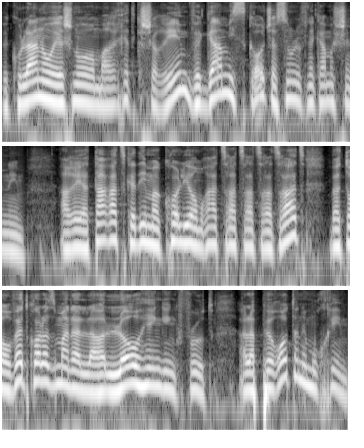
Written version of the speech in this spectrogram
וכולנו, יש לנו מערכת קשרים, וגם עסקאות שעשינו לפני כמה שנים. הרי אתה רץ קדימה כל יום, רץ, רץ, רץ, רץ, רץ, ואתה עובד כל הזמן על ה-low-hanging fruit, על הפירות הנמוכים.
